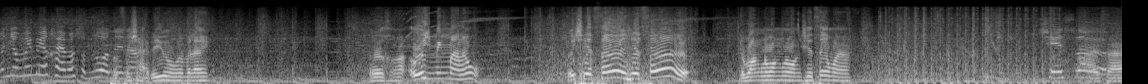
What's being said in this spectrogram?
มันยังไม่มีใครมาสำรวจเปิเลดยไฟนะฉายได้อยู่ไม่เป็นไรเออข้างล่างเอ้ยแม่งมาแล้วเฮ้ยเชสเตอร์เชสเตอร์ระวังระวังระวังเชสเตอร์มาเชเซอตายร์ซะ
